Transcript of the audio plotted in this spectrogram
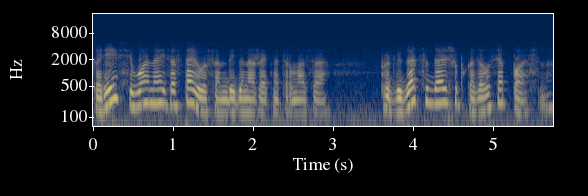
Скорее всего, она и заставила Сандыга нажать на тормоза. Продвигаться дальше показалось опасно.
